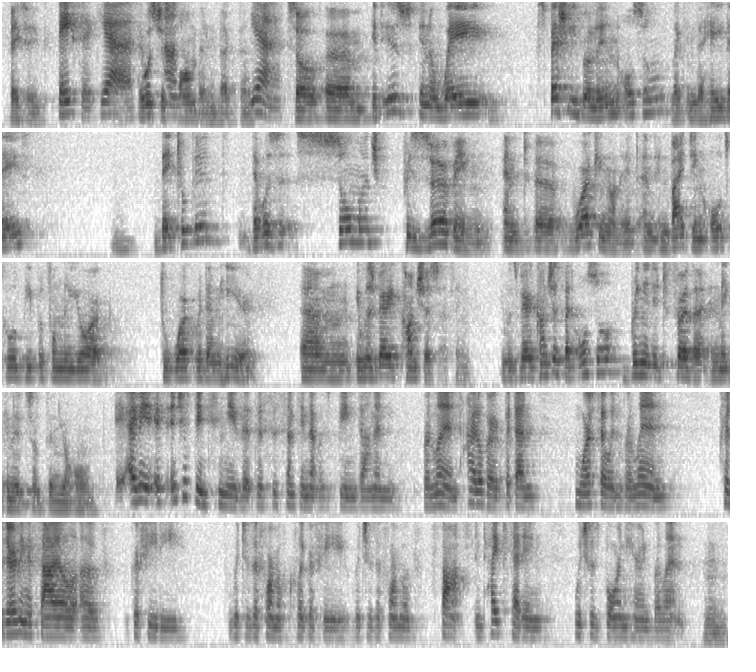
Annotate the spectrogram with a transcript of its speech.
Basic. basic. Yeah. It was just Um, bombing back then. Yeah. So um, it is, in a way, especially Berlin, also like in the heydays, they took it. There was so much preserving and uh, working on it and inviting old school people from New York to work with them here. Um, it was very conscious, I think. It was very conscious, but also bringing it further and making it something your own. I mean, it's interesting to me that this is something that was being done in Berlin, Heidelberg, but then more so in Berlin, preserving a style of graffiti, which is a form of calligraphy, which is a form of fonts and typesetting, which was born here in Berlin. Mm.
